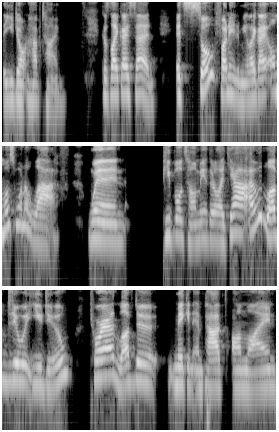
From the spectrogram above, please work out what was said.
that you don't have time. Because, like I said, it's so funny to me. Like, I almost want to laugh when people tell me, they're like, yeah, I would love to do what you do. Tori, I'd love to make an impact online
